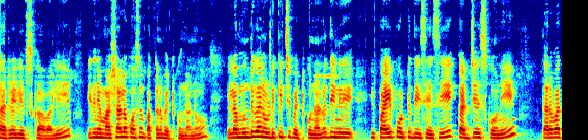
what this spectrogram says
curry leaves కావాలి. ఇది నేను మసాలా కోసం పక్కన పెట్టుకున్నాను. ఇలా ముందుగానే ఉడికిచ్చి పెట్టుకున్నాను. దీన్ని ఈ పై పొట్టు తీసేసి కట్ చేసుకొని తర్వాత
